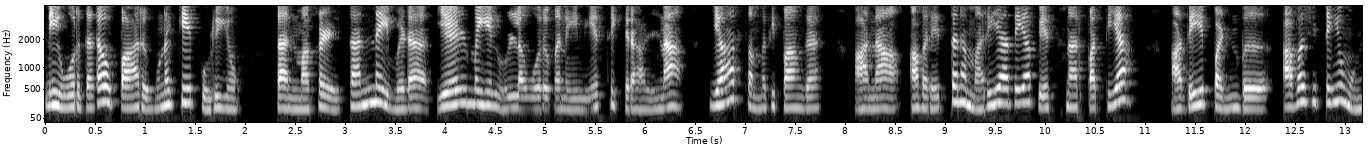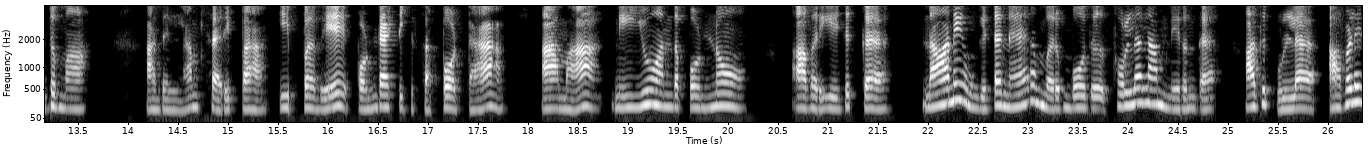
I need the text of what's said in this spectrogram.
நீ ஒரு தடவை பாரு உனக்கே புரியும். தன் மகள் தன்னை விட ஏழ்மையில் உள்ள ஒருவனை நேசிக்கிறாள்னா யார் சம்மதிப்பாங்க? ஆனா அவர் எத்தனை மரியாதையா பேசினார் பாத்தியா? அதே பண்பு அவகிட்டையும் உண்டுமா? அதெல்லாம் சரிப்பா. இப்பவே பொண்டாட்டிக்கு சப்போர்ட்டா? ஆமா நீயும் அந்த பொண்ணும். அவர் இழுக்க நானே உங்ககிட்ட நேரம் வரும்போது சொல்லலாம் இருந்த அதுக்குள்ள அவளே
